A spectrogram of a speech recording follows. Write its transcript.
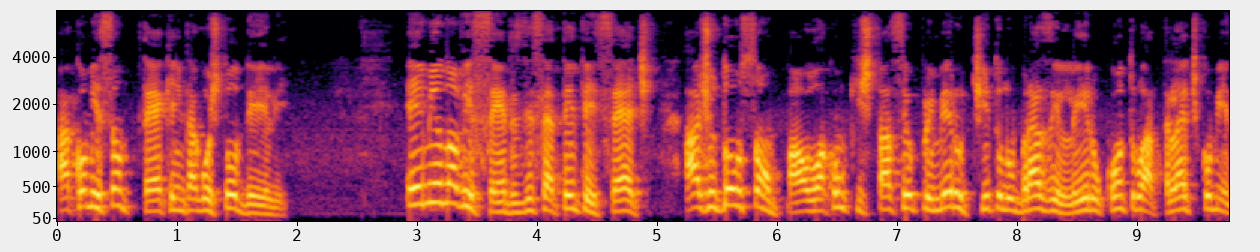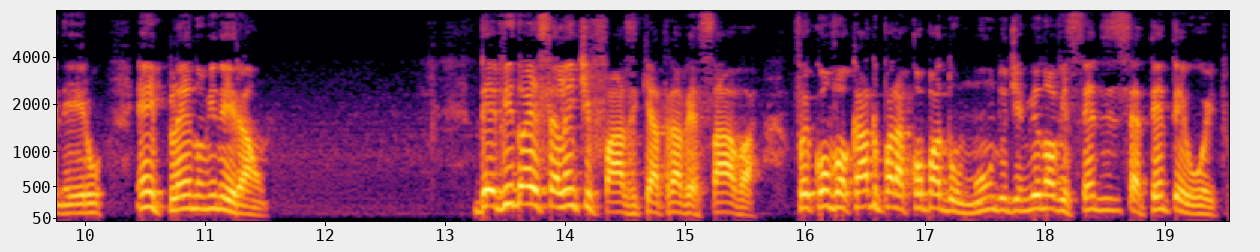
a comissão técnica gostou dele. Em 1977, ajudou o São Paulo a conquistar seu primeiro título brasileiro contra o Atlético Mineiro em pleno Mineirão. Devido à excelente fase que atravessava, foi convocado para a Copa do Mundo de 1978.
